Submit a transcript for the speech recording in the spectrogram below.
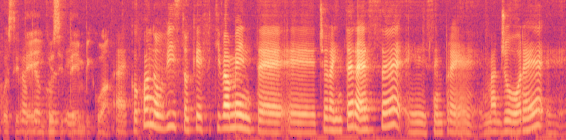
questi, te- in questi così. tempi qua. Ecco, quando ho visto che effettivamente eh, c'era interesse eh, sempre maggiore, eh,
